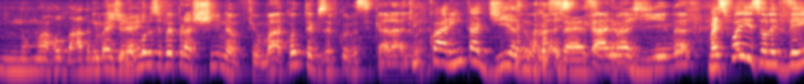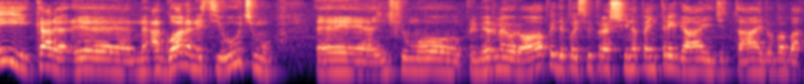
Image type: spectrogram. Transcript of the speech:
numa roubada muito Imagina grande. quando você foi pra China filmar, quanto tempo você ficou nesse caralho? Fiquei 40 dias no processo. cara, cara. imagina. Mas foi isso, eu levei, cara, é, n- agora nesse último, é, a gente filmou primeiro na Europa e depois fui pra China pra entregar, editar e bababá.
